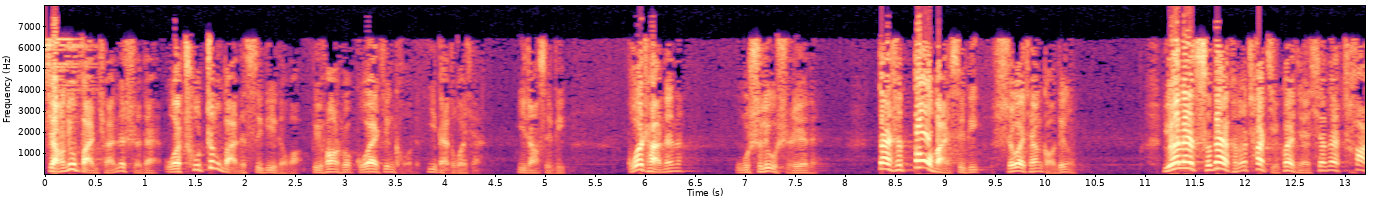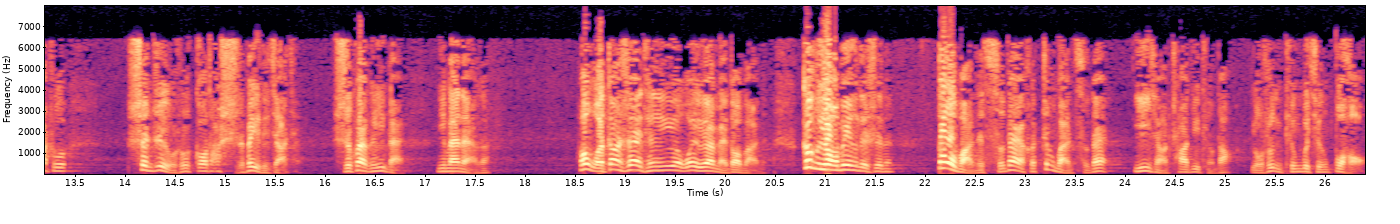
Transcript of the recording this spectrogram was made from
讲究版权的时代，我出正版的 CD 的话，比方说国外进口的，一百多块钱。一张 CD，国产的呢五十六十也得，但是盗版 CD 十块钱搞定了。原来磁带可能差几块钱，现在差出甚至有时候高达十倍的价钱，十块跟一百，你买哪个？好，我当时爱听音乐，我也愿意买盗版的。更要命的是呢，盗版的磁带和正版磁带音响差距挺大，有时候你听不清不好。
